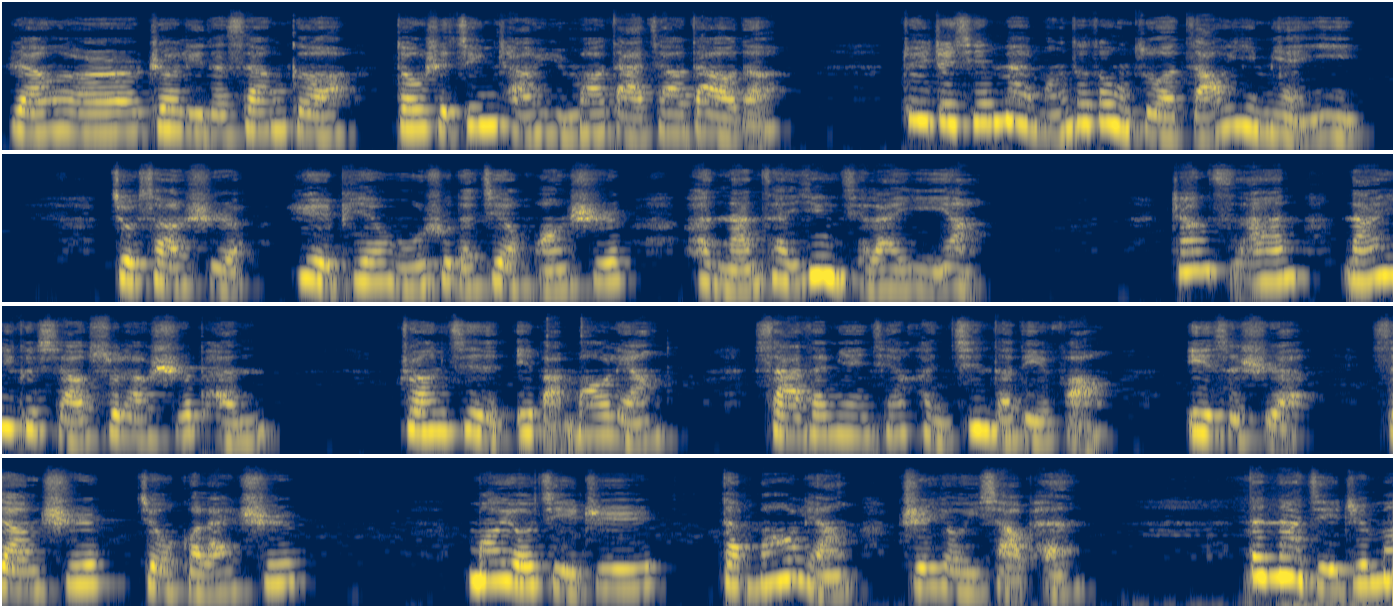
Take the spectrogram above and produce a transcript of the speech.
然而，这里的三个都是经常与猫打交道的，对这些卖萌的动作早已免疫。就像是阅片无数的鉴黄师很难再硬起来一样。张子安拿一个小塑料食盆，装进一把猫粮，撒在面前很近的地方，意思是想吃就过来吃。猫有几只，但猫粮只有一小盆。但那几只猫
